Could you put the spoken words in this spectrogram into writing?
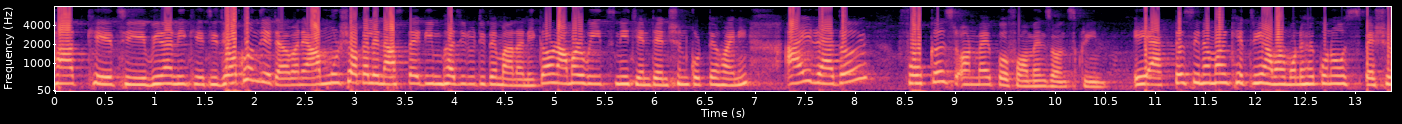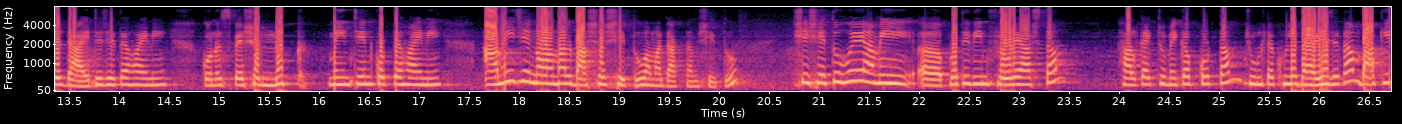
ভাত খেয়েছি, বিরিয়ানি খেয়েছি, যখন যেটা মানে আম্মুর সকালে নাস্তায় ডিম ভাজি রুটিতে মানানি, কারণ আমার ওয়েটস নিয়ে টেনশন করতে হয়নি। I rather focused on my performance on screen এই একটা সিনেমার ক্ষেত্রে আমার মনে হয় কোনো স্পেশাল ডায়েটে যেতে হয়নি, কোনো স্পেশাল লুক মেনটেন করতে হয়নি। আমি যে নর্মাল বাসার সেতু, আমার ডাকতাম সেতু সেই সেতু হয়ে আমি প্রতিদিন ফ্লোরে আসতাম, হালকা একটু মেকআপ করতাম, চুলটা খুলে দাঁড়িয়ে যেতাম, বাকি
